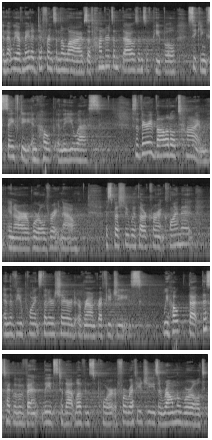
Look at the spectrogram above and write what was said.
and that we have made a difference in the lives of hundreds and thousands of people seeking safety and hope in the U.S. It's a very volatile time in our world right now, especially with our current climate and the viewpoints that are shared around refugees. We hope that this type of event leads to that love and support for refugees around the world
